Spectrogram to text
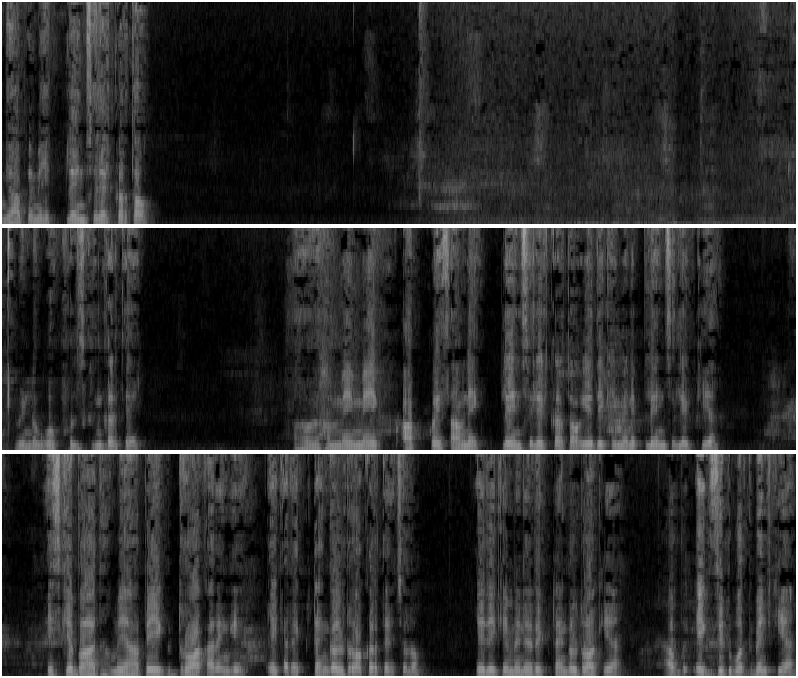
यहाँ पे मैं एक प्लेन सेलेक्ट करता हूँ। विंडो को फुल स्क्रीन करके। और हमें मैं आपके सामने एक प्लेन सिलेक्ट करता हूँ। ये देखिए मैंने प्लेन सिलेक्ट किया। इसके बाद हम यहाँ पे एक ड्रॉ करेंगे, एक रेक्टेंगल ड्रॉ करते हैं, चलो। ये देखिए, मैंने रेक्टेंगल ड्रॉ किया। अब एग्जिट वर्क बेंच किया।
